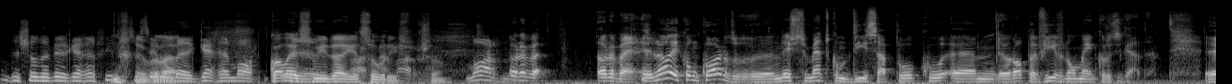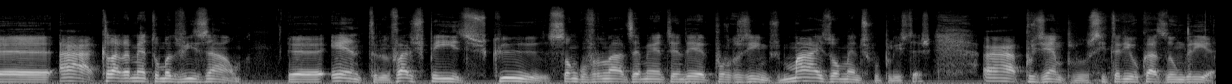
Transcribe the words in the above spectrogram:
Deixou de haver guerra fria, deixou É de ser verdade. uma guerra morte. Qual é a sua ideia sobre isto, professor? Morna. Ora bem, ora bem, não, eu concordo. Eh, Neste momento, como disse há pouco, a Europa vive numa encruzilhada. Há claramente uma divisão entre vários países que são governados, a meu entender, por regimes mais ou menos populistas. Há, por exemplo, citaria o caso da Hungria,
